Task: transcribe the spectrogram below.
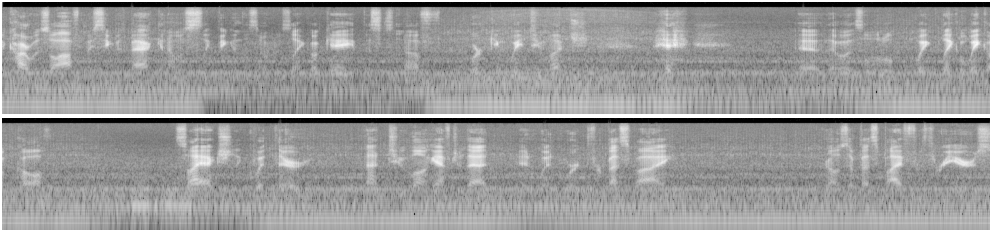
my car was off my seat was back and I was sleeping in the snow. I was like okay this is enough. Working way too much. Yeah, that was a little wake like a wake-up call so I actually quit there not too long after that and went and worked for Best Buy I was at Best Buy for three years.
